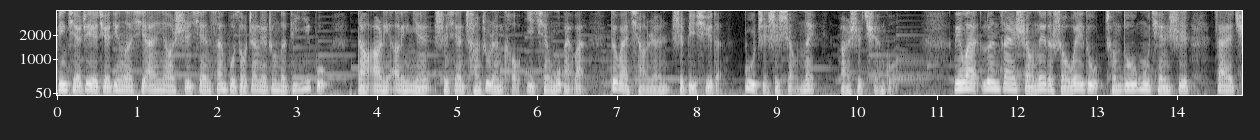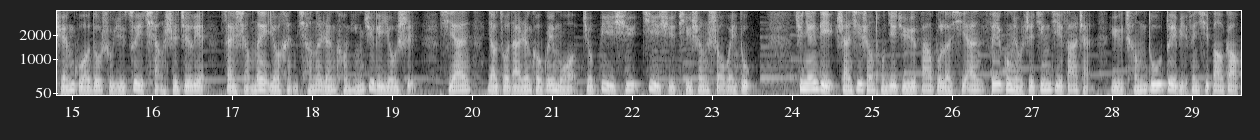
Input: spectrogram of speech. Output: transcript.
并且这也决定了西安要实现三步走战略中的第一步，到二零二零年实现常住人口一千五百万，对外抢人是必须的，不只是省内，而是全国。另外，论在省内的首位度，成都目前是在全国都属于最强势之列，在省内有很强的人口凝聚力优势。西安要做大人口规模，就必须继续提升首位度。去年底，陕西省统计局发布了西安非公有制经济发展与成都对比分析报告。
